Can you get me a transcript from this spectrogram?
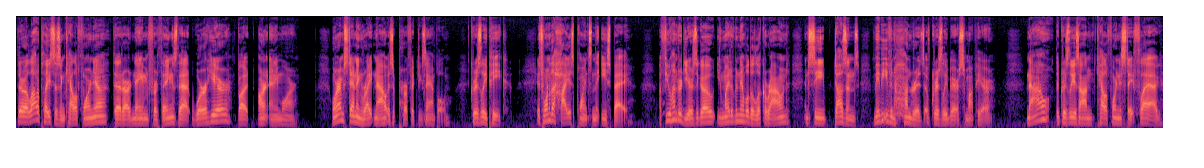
There are a lot of places in California that are named for things that were here but aren't anymore. Where I'm standing right now is a perfect example Grizzly Peak. It's one of the highest points in the East Bay. A few hundred years ago, you might have been able to look around and see dozens, maybe even hundreds of grizzly bears from up here. Now, the grizzly is on California's state flag,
